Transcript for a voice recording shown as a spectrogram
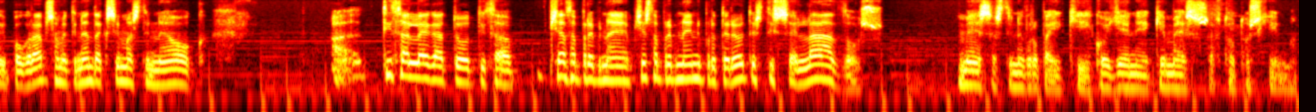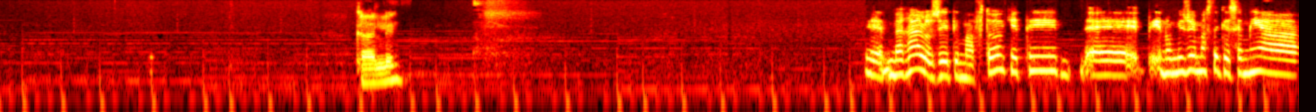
υπογράψαμε την ένταξή μας στην ΕΟΚ τι θα λέγατε ότι θα, ποια θα πρέπει να, ποιες θα πρέπει να είναι οι προτεραιότητες της Ελλάδος μέσα στην ευρωπαϊκή οικογένεια και μέσα σε αυτό το σχήμα; Κάλλη. Ε, μεγάλο ζήτημα αυτό γιατί ε, νομίζω είμαστε και σε μια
